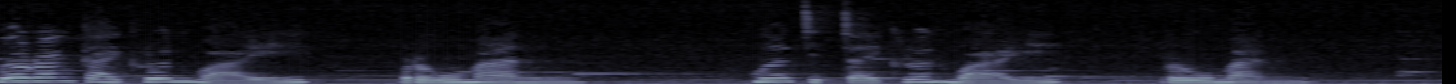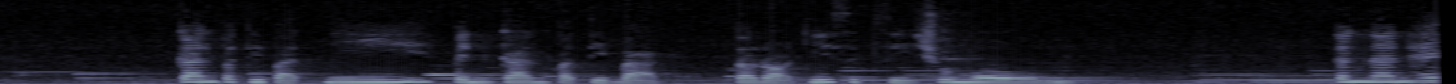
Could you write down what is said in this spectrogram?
เมื่อร่างกายเคลื่อนไหว รู้มัน เมื่อจิตใจเคลื่อนไหว รู้มัน การปฏิบัตินี้เป็นการปฏิบัติตลอด 24 ชั่วโมง ดังนั้นให้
